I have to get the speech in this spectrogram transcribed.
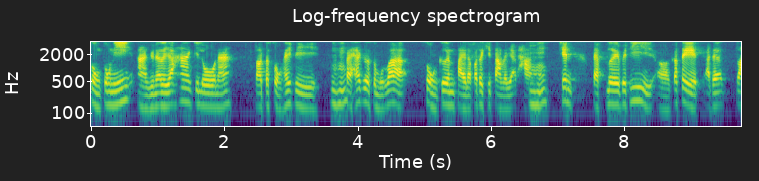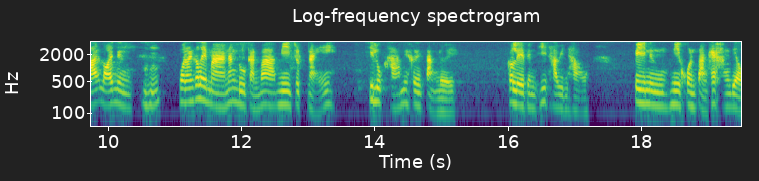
ส่งตรงนี้อ่าอยู่ในระยะ 5 กิโลนะ เราจะส่งให้ฟรี อือฮึ แต่ถ้าเกิดสมมุติว่า ส่งเกินไปเราก็จะคิดตามระยะทาง อือฮึ เช่นแบบเลยไปที่เอ่อเกษตรอาจจะร้อยร้อยหนึ่งอือฮึ วันนั้นก็เลยมานั่งดูกันว่ามีจุดไหนที่ลูกค้าไม่เคยสั่งเลย ก็เลยเป็นที่ทาวินทาวน์ปีหนึ่งมีคนสั่งแค่ครั้งเดียว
